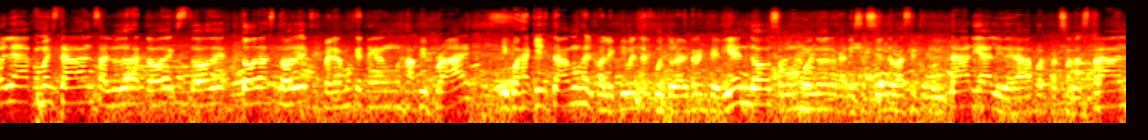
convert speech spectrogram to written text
Hola, ¿cómo están? Saludos a todos, todas, todos. Esperamos que tengan un Happy Pride. Y pues aquí estamos, el colectivo intercultural Transgrediendo. Somos una organización de base comunitaria liderada por personas trans,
